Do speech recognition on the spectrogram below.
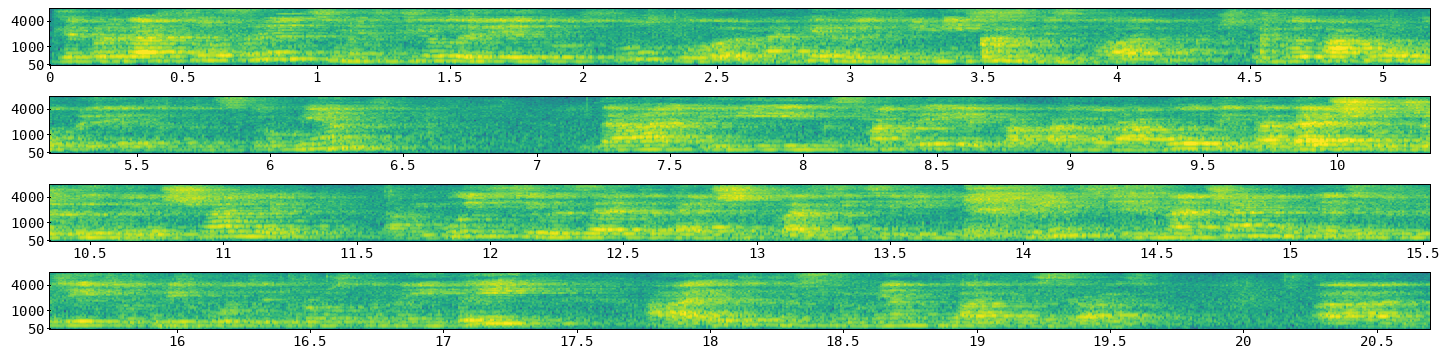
Для продавцов Рэнс мы сделали эту услугу на первые три месяца бесплатно, чтобы вы попробовали этот инструмент, да, и посмотрели, как оно работает, а дальше уже вы бы решали, там, будете вы за это дальше платить или нет. В принципе, изначально для тех людей, кто приходит просто на eBay, а, этот инструмент платный сразу. А,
